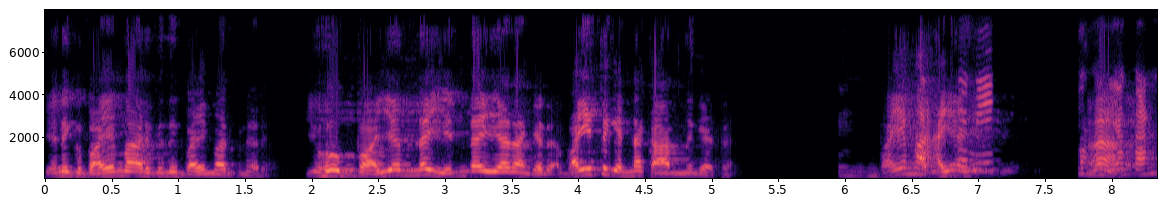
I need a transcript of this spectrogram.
எனக்கு பயமா இருக்குது பயமா இருக்குனாரு. ஐயோ பயம்னா என்ன ஐயா நான் கேட்டேன். பயத்துக்கு என்ன காரணம்னு கேட்டேன். பயமா ஐயா கண்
